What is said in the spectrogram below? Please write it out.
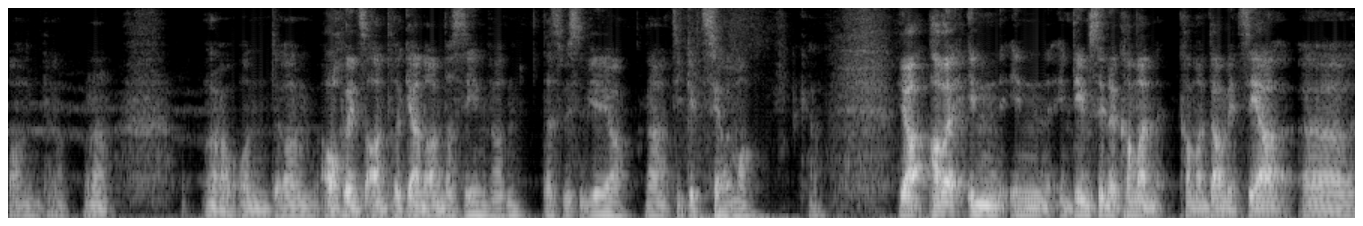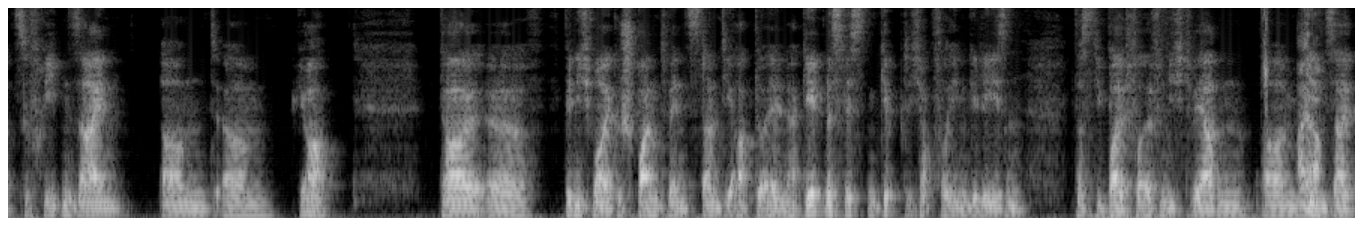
Und, äh, ja. Ja, und ähm, auch wenn es andere gern anders sehen würden, das wissen wir ja. Ne? Die gibt's ja immer. Okay. Ja, aber in, in, in dem Sinne kann man, kann man damit sehr äh, zufrieden sein. Und ähm, ja, da äh, bin ich mal gespannt, wenn es dann die aktuellen Ergebnislisten gibt. Ich habe vorhin gelesen, dass die bald veröffentlicht werden, ähm, ah, ja. jenseits,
